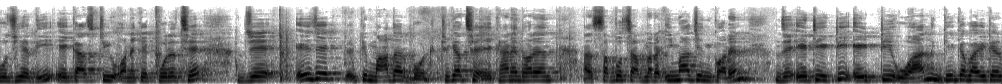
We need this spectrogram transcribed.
বুঝিয়ে দিই, এই কাজটি অনেকে করেছে যে এই যে একটি মাদার বোর্ড ঠিক আছে? এখানে ধরেন সাপোজ আপনারা ইমাজিন করেন যে এটি একটি এইটটি ওয়ান গিগাবাইটের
